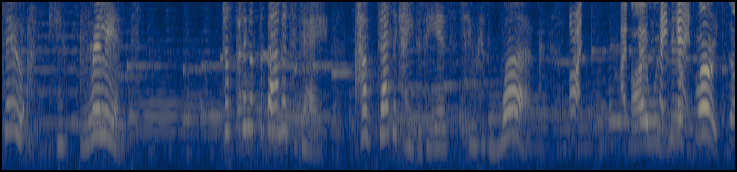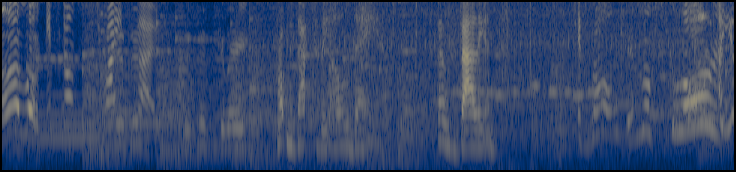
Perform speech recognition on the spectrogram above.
do. He's brilliant. Just putting up the banner today. How dedicated he is to his work. All right. I'm going I to was it here again. first. Ah, look. It's not straight This is, though. this is great. Brought me back to the old days. So valiant. It's wrong. It looks glorious. Are you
